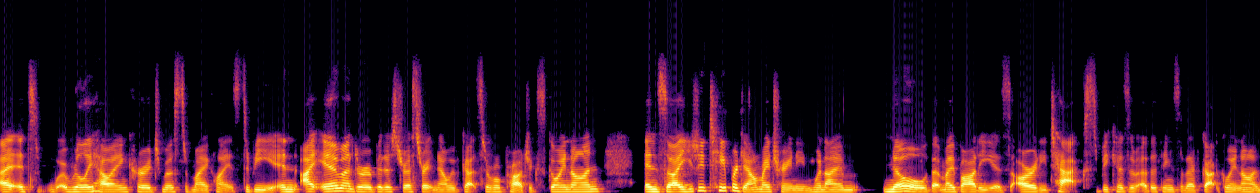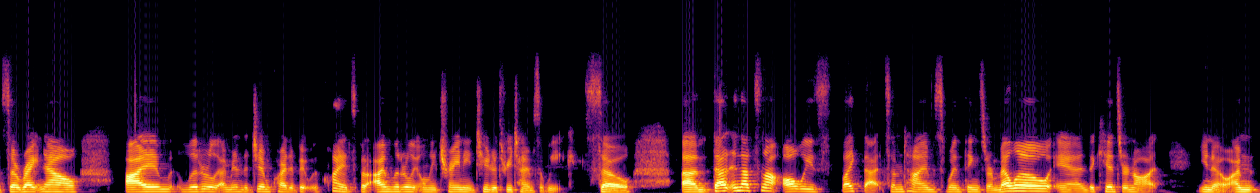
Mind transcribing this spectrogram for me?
it's really how i encourage most of my clients to be. And i am under a bit of stress right now. We've got several projects going on and so I usually taper down my training when I know that my body is already taxed because of other things that I've got going on. So right now, I'm literally I'm in the gym quite a bit with clients, but I'm literally only training two to three times a week. So um, that and that's not always like that. Sometimes when things are mellow and the kids are not, you know, I'm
